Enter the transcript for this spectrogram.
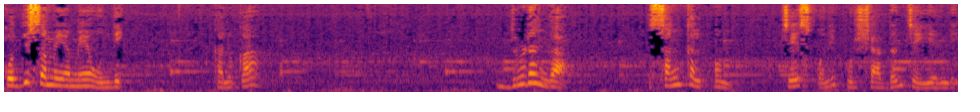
కొద్ది సమయమే ఉంది. కనుక దృఢంగా సంకల్పం చేసుకొని పురుషార్థం చెయ్యండి.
